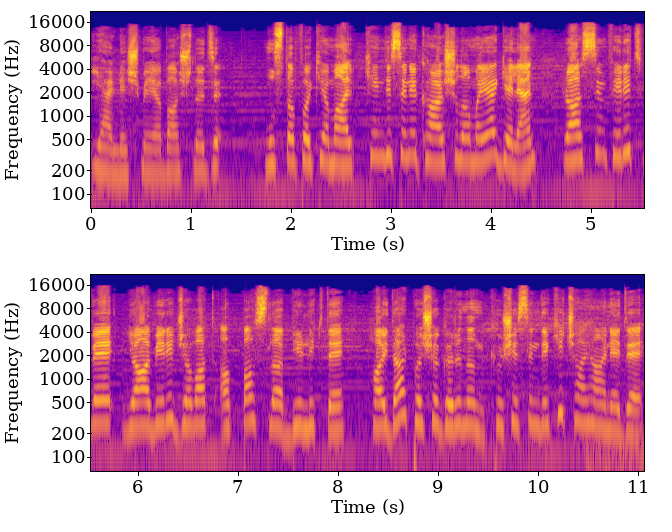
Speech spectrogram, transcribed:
yerleşmeye başladı. Mustafa Kemal kendisini karşılamaya gelen Rasim Ferit ve yaveri Cevat Abbas'la birlikte Haydarpaşa Garı'nın köşesindeki çayhanede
